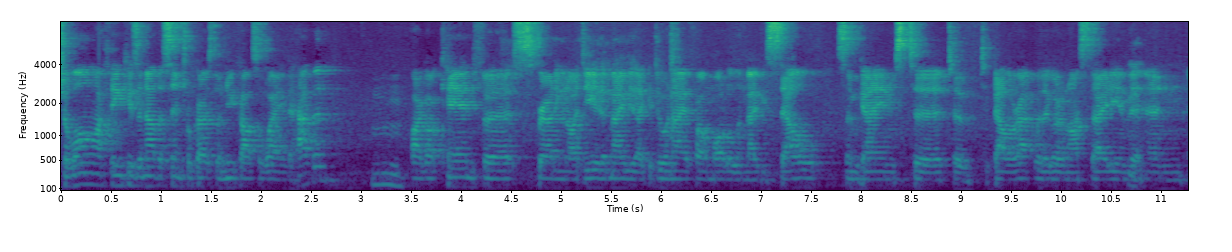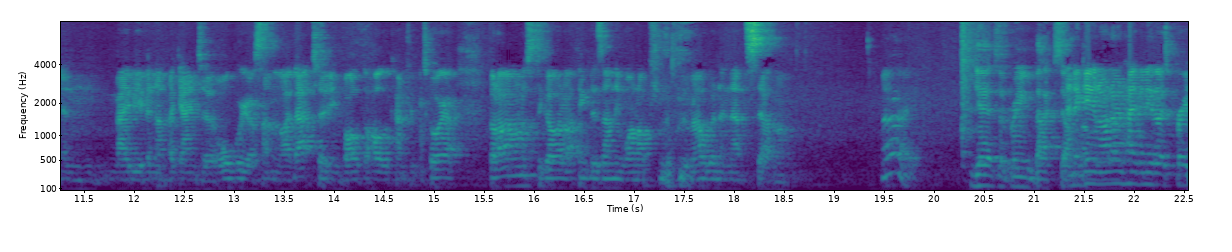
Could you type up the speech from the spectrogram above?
Geelong, I think, is another Central Coast or Newcastle waiting to happen. Hmm. I got canned for sprouting an idea that maybe they could do an AFL model and maybe sell some games to, to, to Ballarat where they've got a nice stadium Yeah. and, and maybe even a game to Albury or something like that to involve the whole of country Victoria. But I honest to God, I think there's only one option for Melbourne and that's South Melbourne. All right. Yeah, so bringing back And again, I don't have any of those pre-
